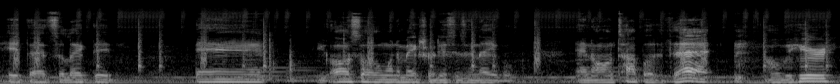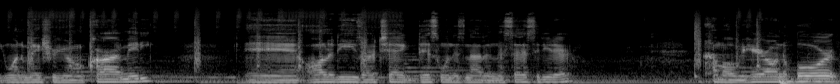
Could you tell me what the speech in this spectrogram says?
hit that selected, and you also wanna make sure this is enabled. And on top of that, over here, you wanna make sure you're on card MIDI. And all of these are checked. This one is not a necessity there. Come over here on the board.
